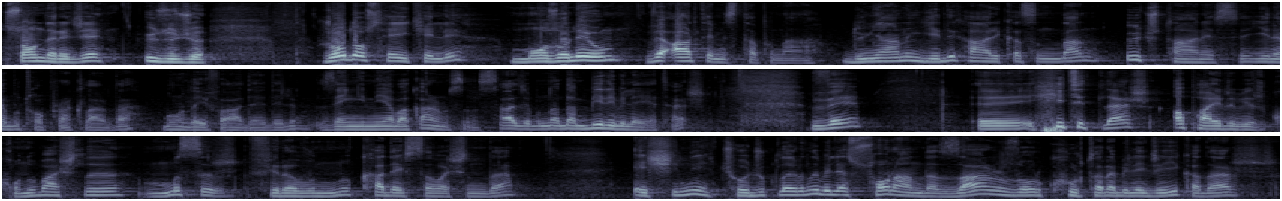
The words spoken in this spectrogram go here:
son derece üzücü. Rodos heykeli, Mozoleum ve Artemis Tapınağı. Dünyanın yedi harikasından üç tanesi yine bu topraklarda. Bunu da ifade edelim. Zenginliğe bakar mısınız? Sadece bunlardan biri bile yeter. Ve e, Hititler apayrı bir konu başlığı. Mısır Firavunlu Kadeş Savaşı'nda eşini, çocuklarını bile son anda zar zor kurtarabileceği kadar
